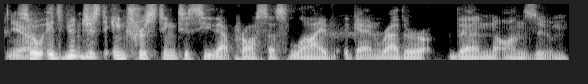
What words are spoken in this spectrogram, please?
Yeah. So it's been just interesting to see that process live again rather than on Zoom.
